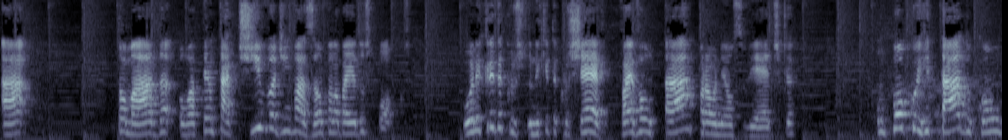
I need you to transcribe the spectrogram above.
a tomada ou a tentativa de invasão pela Baía dos Porcos. O Nikita, Khrushchev vai voltar para a União Soviética, um pouco irritado com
